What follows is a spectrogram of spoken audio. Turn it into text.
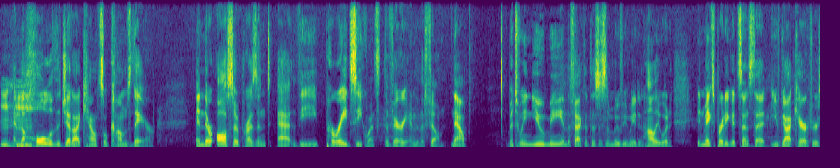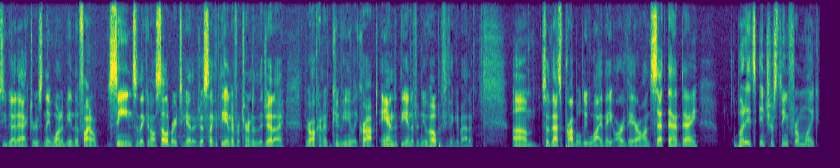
and the whole of the Jedi Council comes there. And they're also present at the parade sequence at the very end of the film. Now, between you, me, and the fact that this is a movie made in Hollywood, it makes pretty good sense that you've got characters, you've got actors, and they want to be in the final scene so they can all celebrate together. Just like at the end of Return of the Jedi, they're all kind of conveniently cropped, and at the end of A New Hope, if you think about it. Um, so that's probably why they are there on set that day. But it's interesting from like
